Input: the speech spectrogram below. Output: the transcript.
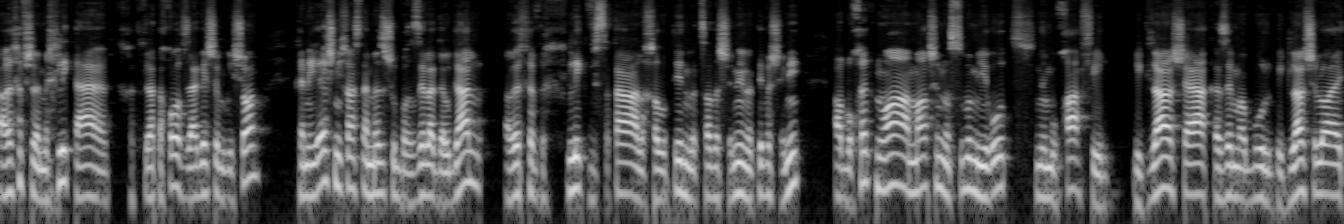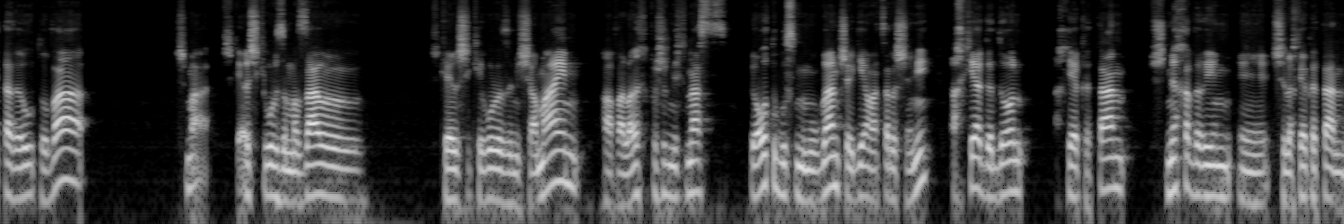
הרכב שלהם החליק, היה תחילת החורף, זה היה גשם ראשון, כנראה שנכנס להם איזשהו ברזל לגלגל, הרכב החליק וסטה לחלוטין לצד השני, לנתיב השני, הבוחן תנועה אמר שהם נסעו במהירות נמוכה אפילו, בגלל שהיה כזה מבול, בגלל שלא הייתה ראות טובה, שמע, יש כאלה שקראו לזה מזל, יש כאלה שקראו לזה משמיים, אבל הרכב פשוט נכנס באוטובוס ממוגן שהגיע מהצד השני, אחי הגדול, אחי הקטן, שני חברים אה, של אחי הקטן,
